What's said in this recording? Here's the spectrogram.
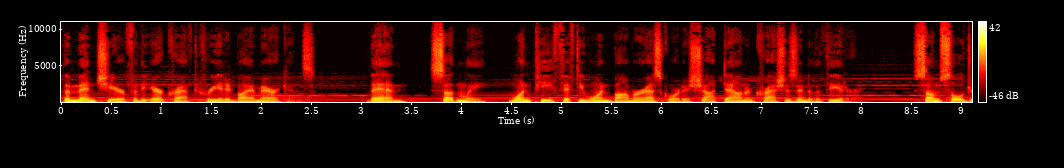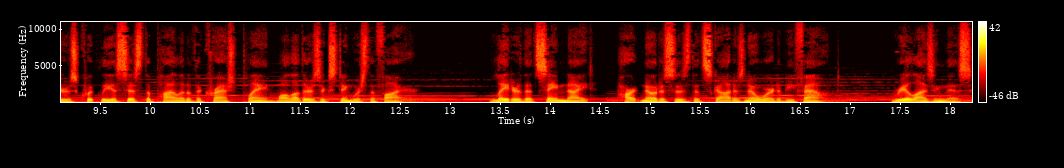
The men cheer for the aircraft created by Americans. Then, suddenly, one P 51 bomber escort is shot down and crashes into the theater. Some soldiers quickly assist the pilot of the crashed plane while others extinguish the fire. Later that same night, Hart notices that Scott is nowhere to be found. Realizing this,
